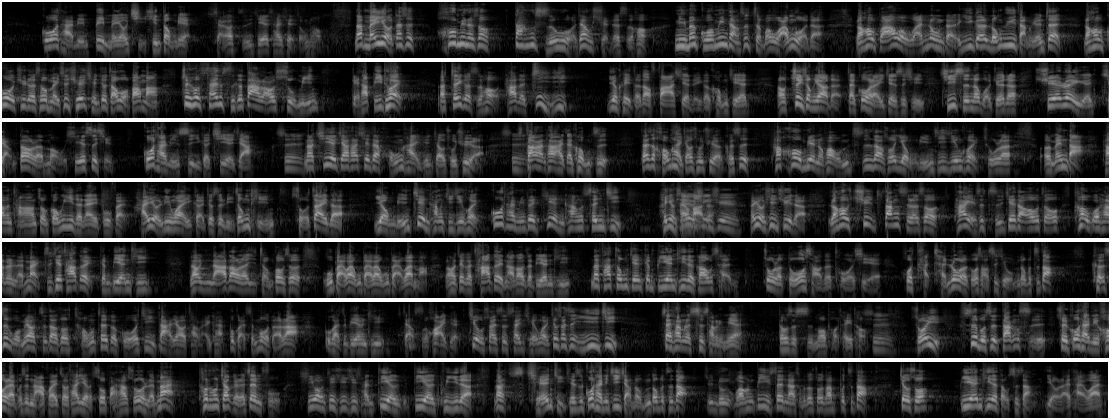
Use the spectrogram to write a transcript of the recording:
郭台铭并没有起心动念想要直接参选总统，那没有。但是后面的时候，当时我这样选的时候，你们国民党是怎么玩我的？然后把我玩弄的一个荣誉党员证，然后过去的时候每次缺钱就找我帮忙，最后三十个大佬署名给他逼退。那这个时候他的记忆又可以得到发现的一个空间。然后最重要的，再过来一件事情，其实呢，我觉得薛瑞元讲到了某些事情。郭台铭是一个企业家，是那企业家他现在红海已经交出去了，是当然他还在控制，但是红海交出去了，可是他后面的话，我们知道说永林基金会除了 Amanda 他们常常做公益的那一部分，还有另外一个就是李宗廷所在的永林健康基金会。郭台铭对健康生计很有想法的很有兴趣的。然后去当时的时候，他也是直接到欧洲，透过他的人脉直接插队跟 BNT，然后拿到了总共是五百万、五百万、五百万嘛。然后这个插队拿到这 BNT，那他中间跟 BNT 的高层做了多少的妥协或承承诺了多少事情，我们都不知道。可是我们要知道说，从这个国际大药厂来看，不管是莫德纳，不管是 B M T，讲实话一点，就算是三千万，就算是一亿剂，在他们的市场里面都是 small potato。是所以是不是当时，所以郭台铭后来不是拿回来之后，他也说把他所有人脉通通交给了政府，希望继续去谈第二第二批的。那前几天是郭台铭自己讲的，我们都不知道，就如王必胜啊什么都说他不知道，就说 B N T 的董事长有来台湾，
